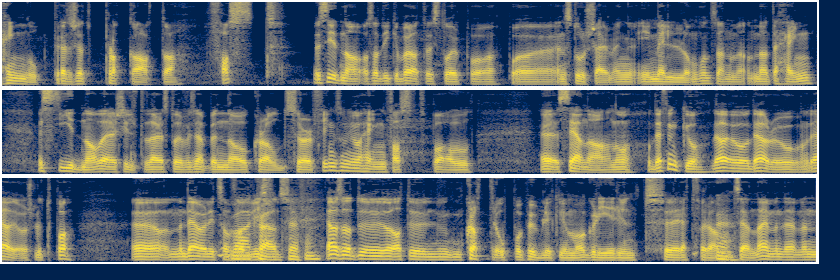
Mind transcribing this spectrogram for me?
henger opp rett og slett plakater fast ved siden av. Altså Ikke bare at det står på, på en storskjerm imellom konsernene, men at det henger ved siden av det skiltet der det står f.eks. 'No crowdsurfing', som jo henger fast på all eh, scener nå. Og det funker jo. Det er jo, det er jo, det er jo slutt på. Eh, men det er jo litt sånn Hva er crowdsurfing? Ja, altså at du, at du, klatrer opp på publikum og glir rundt rett foran ja. scenen der. Men det, men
